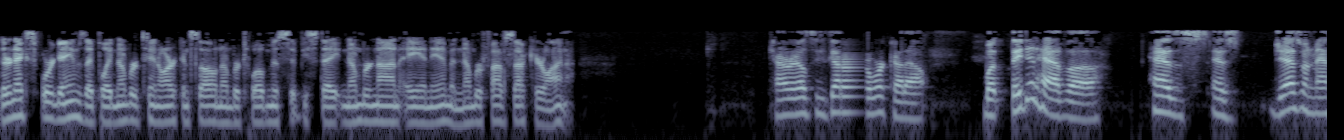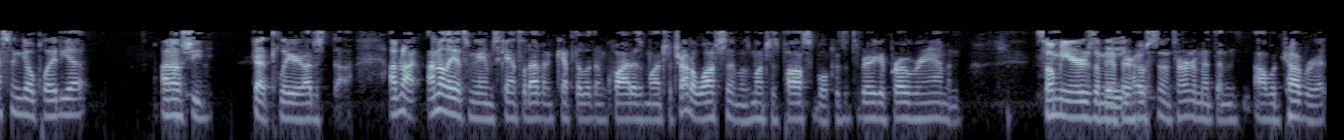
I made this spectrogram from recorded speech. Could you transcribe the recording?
their next four games, they play number 10 Arkansas, number 12 Mississippi State, number 9 A&M, and number 5 South Carolina. Kyra Elzy's got her work cut out. But they did have uh has has Jazmine Massengill played yet? I don't know she got cleared. I just uh, I'm not. I know they had some games canceled. I haven't kept up with them quite as much. I try to watch them as much as possible because it's a very good program. And some years, I mean, if they're hosting a tournament, then I would cover it.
